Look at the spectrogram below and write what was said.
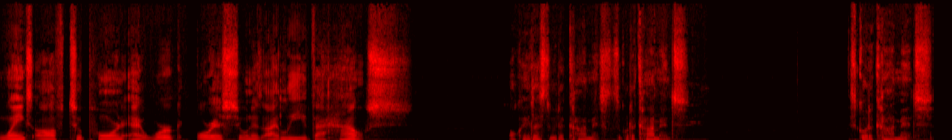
wanks off to porn at work or as soon as I leave the house. Okay, let's do the comments. Let's go to comments. Let's go to comments.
